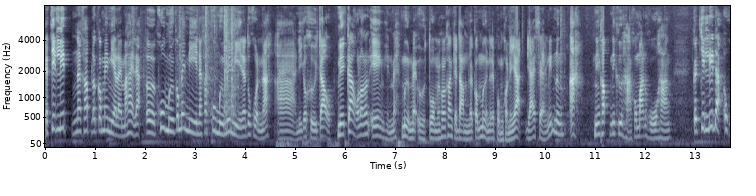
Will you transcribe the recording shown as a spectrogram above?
กระจิตลิดนะครับแล้วก็ไม่มีอะไรมาให้แล้วเออคู่มือก็ไม่มีนะครับคู่มือไม่มีนะทุกคนนะอ่านี่ก็คือเจ้าเนก้าของเรานั่นเองเห็นไหมมืดไหมเออตัวมันค่อนข้างจะดำแล้วก็มืดนะแต่ผมขออนุญาตย้ายแสงนิดนึงอะนี่ครับนี่คือหางของมันโหหางกระจิตลิดอะโอ้โห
